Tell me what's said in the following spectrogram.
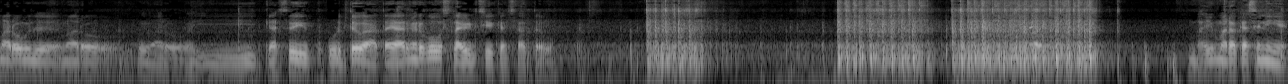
मारो मुझे, मारो, कोई मारो। भाई, कैसे उड़ते हुए आता है यार, मेरे को वो स्लाइड चाहिए, कैसे आता है वो? भाई, मरा कैसे नहीं है?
